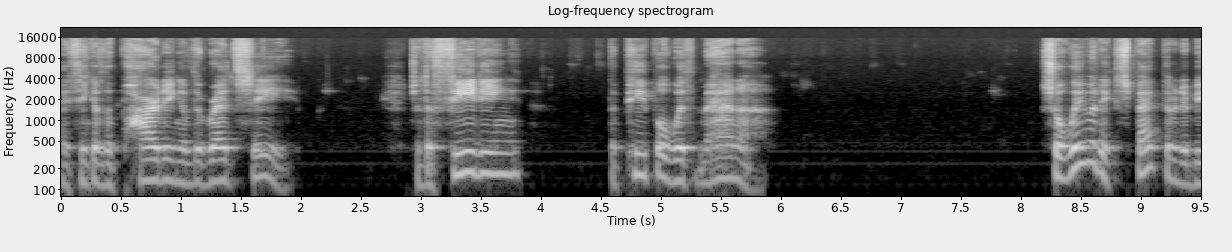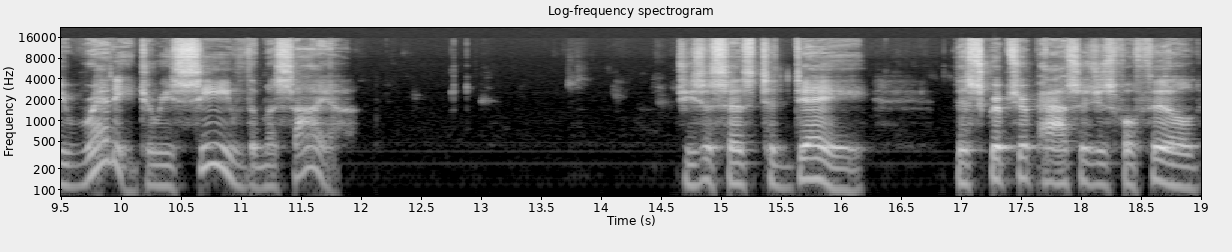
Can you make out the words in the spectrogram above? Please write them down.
I think of the parting of the Red Sea, to the feeding the people with manna. So we would expect them to be ready to receive the Messiah. Jesus says, Today this scripture passage is fulfilled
